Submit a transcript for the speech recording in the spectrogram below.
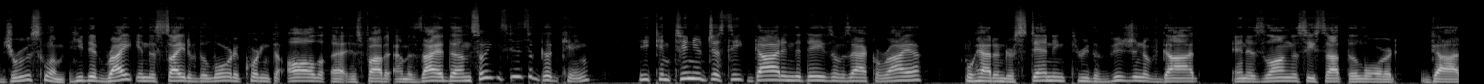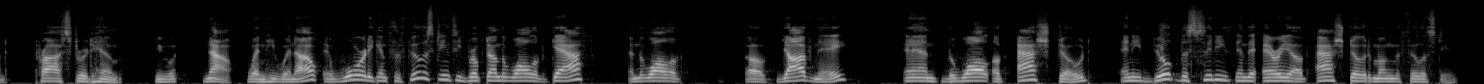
Jerusalem. He did right in the sight of the Lord according to all his father Amaziah done. So he's, he's a good king. He continued to seek God in the days of Zechariah, who had understanding through the vision of God. And as long as he sought the Lord, God prospered him. He, now, when he went out and warred against the Philistines, he broke down the wall of Gath and the wall of, of Yavne and the wall of Ashdod, and he built the cities in the area of Ashdod among the Philistines.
